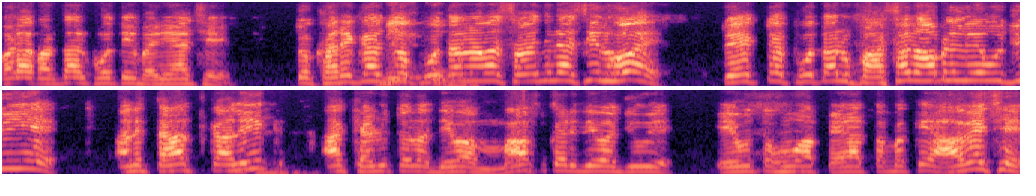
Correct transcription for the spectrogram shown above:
વડાપ્રધાન પોતે બન્યા છે. તો ખરેખર જો. પોતાનામાં સંવેદનાશીલ હોય તો એક તો પોતાનું ભાષણ આપણે લેવું જોઈએ અને તાત્કાલિક આ ખેડૂતોના દેવા માફ કરી દેવા જોઈએ. એવું તો હું આ પહેલા તબક્કે આવે છે.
